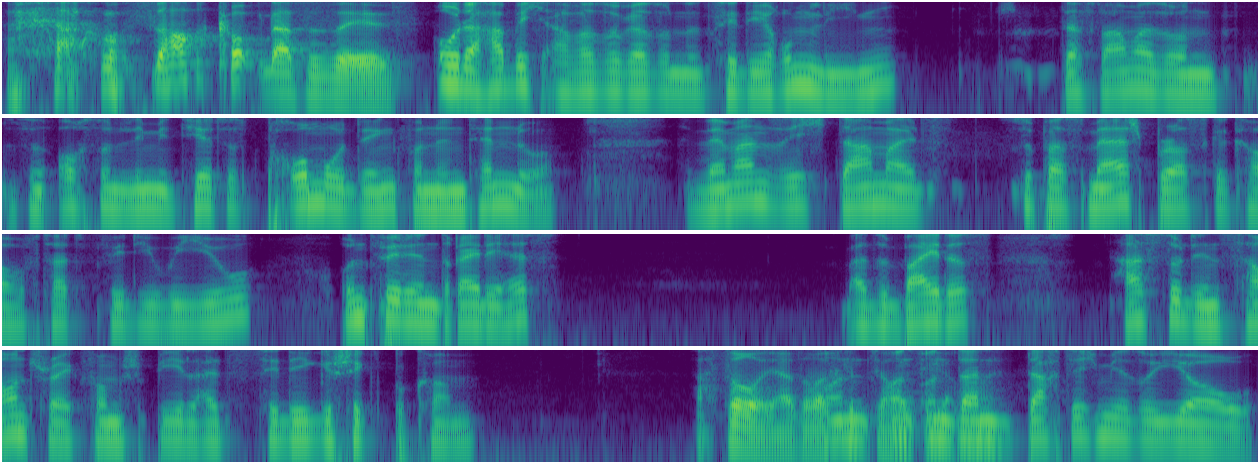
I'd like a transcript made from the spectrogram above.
da musst du auch gucken, dass es sie ist. Oder habe ich aber sogar so eine CD rumliegen. Das war mal so ein, so, auch so ein limitiertes Promo-Ding von Nintendo. Wenn man sich damals Super Smash Bros. gekauft hat für die Wii U und für den 3DS, also beides, hast du den Soundtrack vom Spiel als CD geschickt bekommen. Ach so, ja, sowas und, gibt's ja und, häufiger und dann mal. dachte ich mir so, yo,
